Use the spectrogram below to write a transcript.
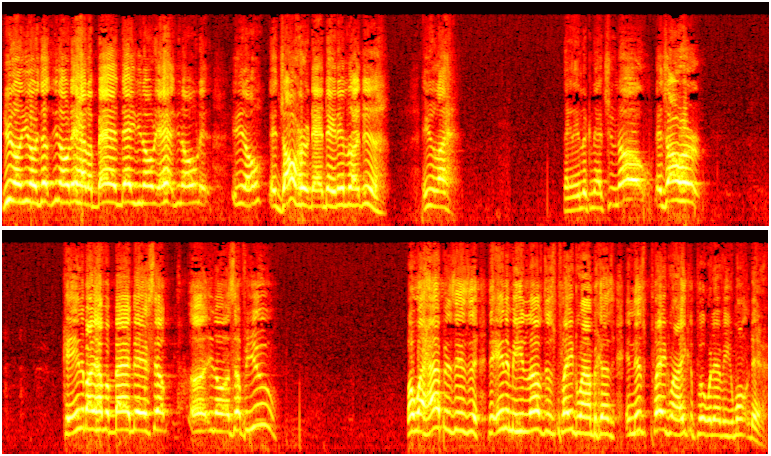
You know, you know, you know, they had a bad day. You know, they had, you know, they, you know, their jaw hurt that day. They look like this, and you're like, thinking they looking at you. No, their jaw hurt. Can anybody have a bad day except, uh, you know, except for you? But what happens is the enemy, he loves this playground because in this playground, he can put whatever he want there.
